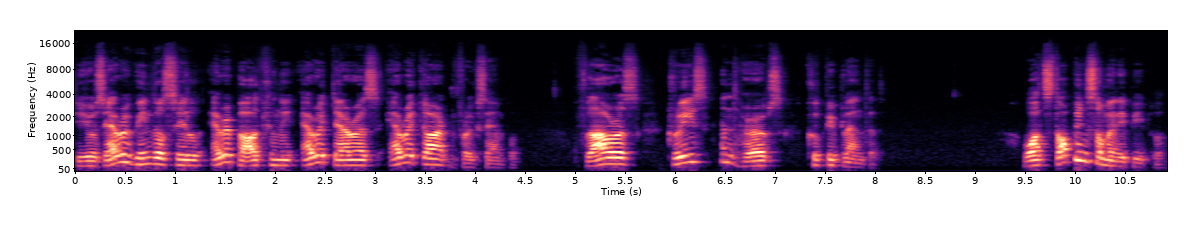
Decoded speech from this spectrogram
to use every windowsill, every balcony, every terrace, every garden, for example. Flowers, trees, and herbs could be planted. What's stopping so many people?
